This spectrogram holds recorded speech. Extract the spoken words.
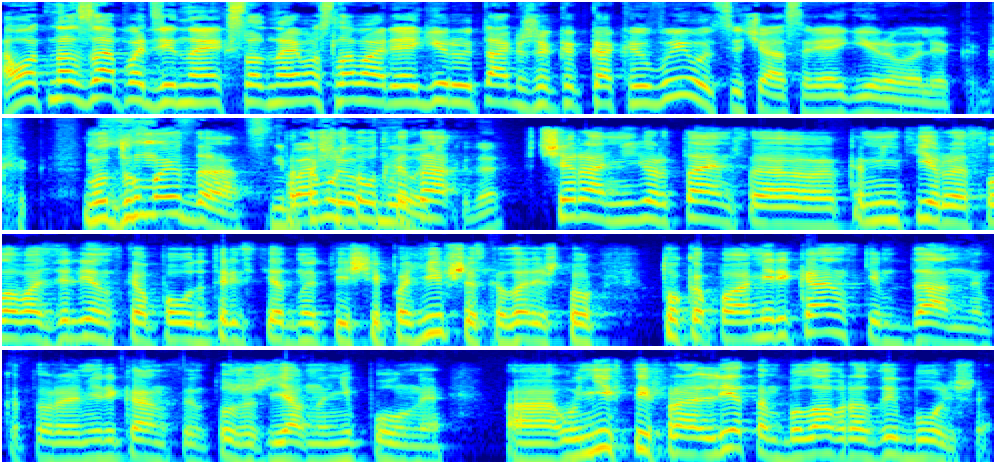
А вот на Западе на, их, на его слова реагируют так же, как, как и вы вот сейчас реагировали? Как, ну, думаю, да. С Потому что вот когда да? вчера Нью-Йорк Таймс, э, комментируя слова Зеленского по поводу 31 тысячи погибших, сказали, что только по американским данным, которые американцы тоже явно не полные, э, у них цифра летом была в разы больше.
